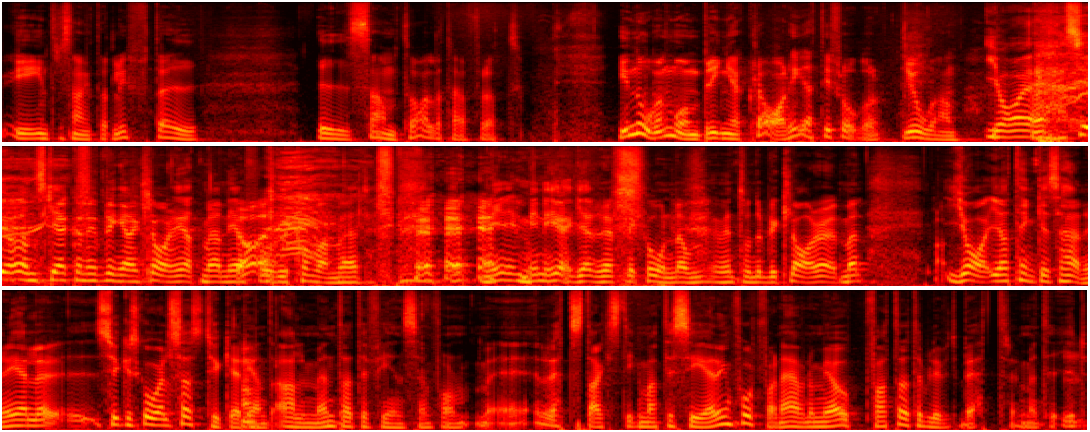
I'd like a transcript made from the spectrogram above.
är intressant att lyfta i, i samtalet här för att i någon mån bringa klarhet i frågor. Johan? Ja, alltså jag önskar jag kunde bringa klarhet, men jag får väl komma med min, min, egen reflektion. Om, jag vet inte om det blir klarare. Men ja, jag tänker så här, när det gäller psykisk ohälsa så tycker jag rent allmänt att det finns en form, en rätt stark stigmatisering fortfarande, även om jag uppfattar att det blivit bättre med tid.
